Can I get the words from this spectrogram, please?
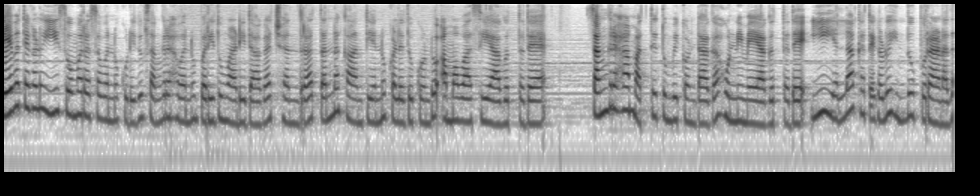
ದೇವತೆಗಳು ಈ ಸೋಮರಸವನ್ನು ಕುಡಿದು ಸಂಗ್ರಹವನ್ನು ಬರಿದು ಮಾಡಿದಾಗ ಚಂದ್ರ ತನ್ನ ಕಾಂತಿಯನ್ನು ಕಳೆದುಕೊಂಡು ಅಮಾವಾಸ್ಯೆಯಾಗುತ್ತದೆ. ಸಂಗ್ರಹ ಮತ್ತೆ ತುಂಬಿಕೊಂಡಾಗ ಹುಣ್ಣಿಮೆಯಾಗುತ್ತದೆ. ಈ ಎಲ್ಲ ಕಥೆಗಳು ಹಿಂದೂ ಪುರಾಣದ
